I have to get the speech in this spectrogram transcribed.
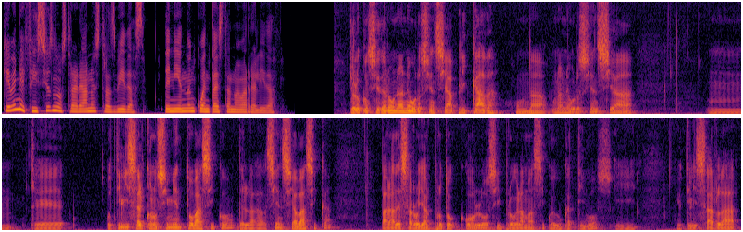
¿Qué beneficios nos traerá a nuestras vidas teniendo en cuenta esta nueva realidad? Yo lo considero una neurociencia aplicada, una, una neurociencia mm, que utiliza el conocimiento básico de la ciencia básica para desarrollar protocolos y programas psicoeducativos y, utilizar la,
